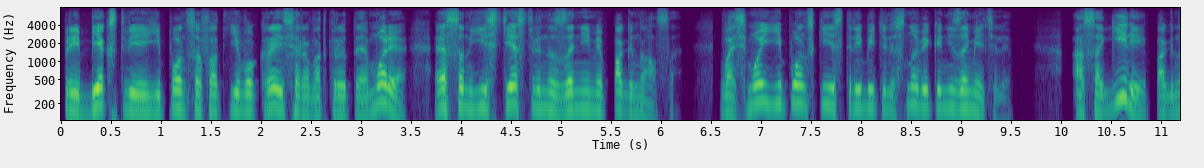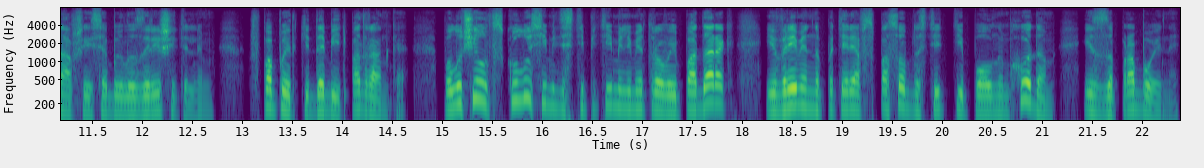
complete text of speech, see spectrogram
При бегстве японцев от его крейсера в открытое море Эссон естественно за ними погнался. Восьмой японский истребитель с Новика не заметили. А Сагири, погнавшийся было за решительным в попытке добить подранка, получил в скулу 75-миллиметровый подарок и, временно потеряв способность идти полным ходом из-за пробоины,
